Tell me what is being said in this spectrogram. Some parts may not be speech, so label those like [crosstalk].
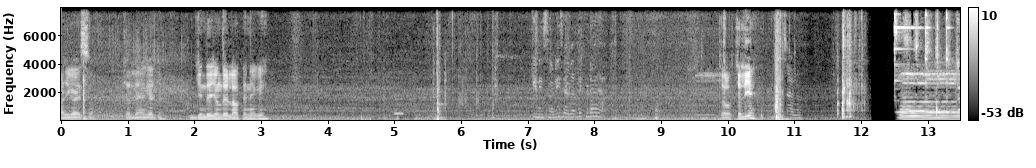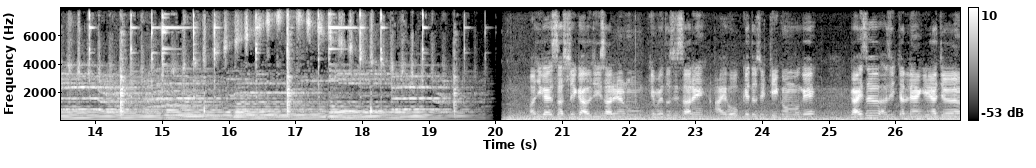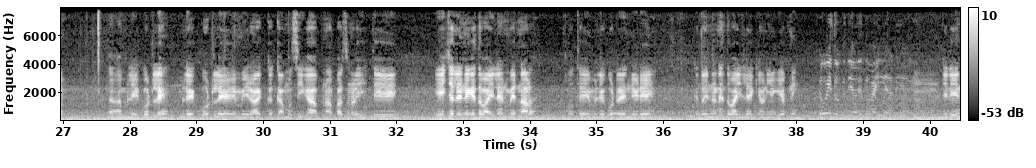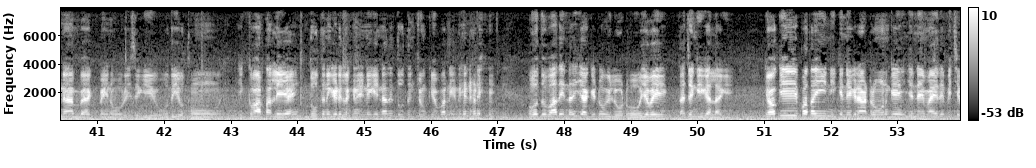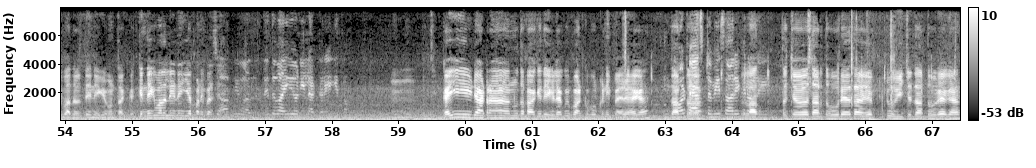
ਹਾਂਜੀ ਗਾਇਸ ਚੱਲੇ ਆਂਗੇ ਅੱਜ। ਜਿੰਦੇ ਜੁੰਦੇ ਲਾਤੇ ਨੇਗੇ ਕਿੰਨੀ ਸੋਹਣੀ ਜਗ੍ਹਾ ਤੇ ਖੜਾਇਆ। ਚਲੋ ਚੱਲੀਏ। ਚਲੋ। ਹਾਂਜੀ ਗਾਇਸ ਸਤਿ ਸ਼੍ਰੀ ਅਕਾਲ ਜੀ ਸਾਰਿਆਂ ਨੂੰ। ਕਿਵੇਂ ਤੁਸੀਂ ਸਾਰੇ? ਆਈ ਹੋਪ ਕਿ ਤੁਸੀਂ ਠੀਕ ਹੋਵੋਗੇ। ਗਾਇਸ ਅਸੀਂ ਚੱਲੇ ਆਂਗੇ ਅੱਜ ਅਹ, ਮਲੇਰਕੋਟਲੇ। ਮਲੇਰਕੋਟਲੇ ਮੇਰਾ ਇੱਕ ਕੰਮ ਸੀਗਾ ਆਪਣਾ ਪਰਸਨਲੀ ਤੇ ਇਹ ਚੱਲੇ ਨੇਗੇ ਦਵਾਈ ਲੈਣ ਮੇਰੇ ਨਾਲ। ਉੱਥੇ ਮਲੇਰਕੋਟਲੇ ਨੇੜੇ ਕਿਤੋਂ ਇਹਨਾਂ ਨੇ ਦਵਾਈ ਲੈ ਕੇ ਆਉਣੀ ਹੈਗੀ ਆਪਣੀ। ਦੋਈ ਦੁਖਦੀ ਉਹਦੀ ਦਵਾਈ ਲੈਣੀ ਹੈ ਜਿਹੜੀ ਇਹਨਾਂ ਬੈਕ ਪੇਨ ਹੋ ਰਹੀ ਸੀਗੀ ਉਹਦੀ ਉਥੋਂ ਇੱਕ ਵਾਰ ਤਾਂ ਲੈ ਆਏ। ਦੋ ਤਿੰਨ ਗੇੜੇ ਲੱਗਣੇ ਨੇਗੇ ਇਹਨਾਂ ਦੇ ਦੋ ਤਿੰਨ ਚੌਂਕੀਆਂ ਭਰਨੀਆਂ ਨੇ ਇਹਨਾਂ ਨੇ। ਉਹ ਤੋਂ ਬਾਅਦ ਇਹਨਾਂ ਦੀ ਜਾ ਕੇ ਢੋਈ ਲੋਟ ਹੋ ਜਾਵੇ ਤਾਂ ਚੰਗੀ ਗੱਲ ਹੈਗੀ ਕਿਉਂਕਿ ਪਤਾ ਹੀ ਨਹੀਂ ਕਿੰਨੇ ਕੁ ਡਾਕਟਰ ਹੋਣਗੇ ਜਿੰਨੇ ਮੈਂ ਇਹਦੇ ਪਿੱਛੇ ਬਦਲਤੇ ਨੇਗੇ ਹੁਣ ਤੱਕ। ਕਿੰਨੇ ਕੁ ਬਦਲੇ ਨੇ ਜੀ ਆਪਾਂ ਨੇ ਪੈਸੇ? ਕਾਫੀ ਵੱਧਦੇ ਦਵਾਈ ਨਹੀਂ ਲੱਗ ਰਹੀ ਕਿਤੋਂ। ਹਮ, ਕਈ ਡਾਕਟਰਾਂ ਨੂੰ ਦਿਖਾ ਕੇ ਦੇਖ ਲਿਆ ਕੋਈ ਫ਼ਰਕ ਫੁਰਕ ਨਹੀਂ ਪੈ ਰਿਹਾ ਹੈਗਾ। ਬਹੁਤ ਟੈਸਟ ਵੀ ਸਾਰੇ ਕਰਾ ਰਹੇ। ਲੱਤ 'ਚ ਦਰਦ ਹੋ ਰਿਹਾ ਤਾਂ ਇਹ ਢੂਹੀ 'ਚ ਦਰਦ ਹੋ ਰਿਹਾ ਹੈਗਾ।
